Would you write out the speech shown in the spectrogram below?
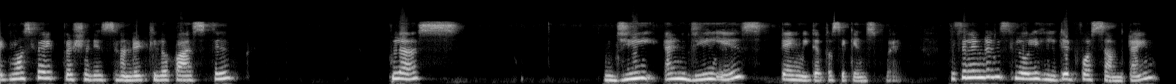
Atmospheric pressure is 100 kilopascal plus G and G is 10 meter per second square. The cylinder is slowly heated for some time.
